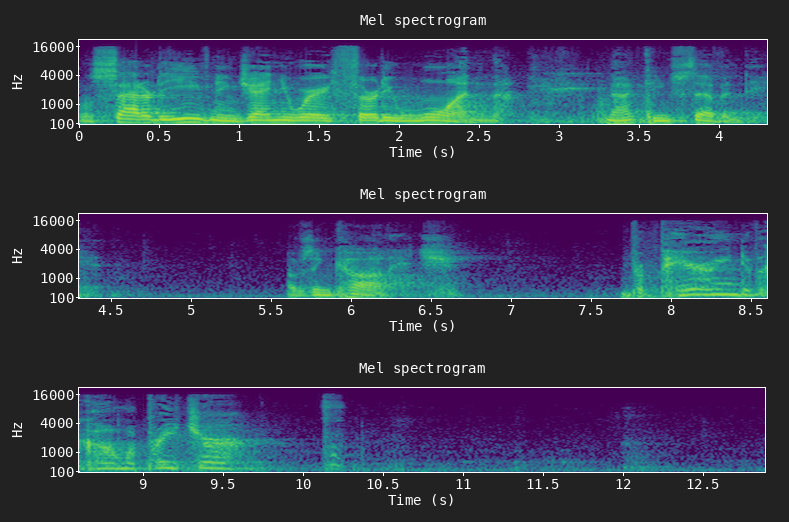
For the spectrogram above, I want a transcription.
On Saturday evening, January 31, 1970, I was in college, preparing to become a preacher. And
